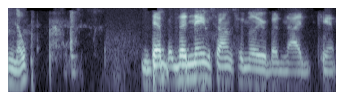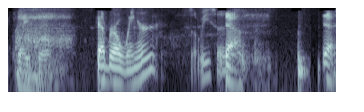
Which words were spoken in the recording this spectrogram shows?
Nope. Deb, the name sounds familiar, but I can't place it. Deborah Winger? Is that what you said? Yeah. Yes.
